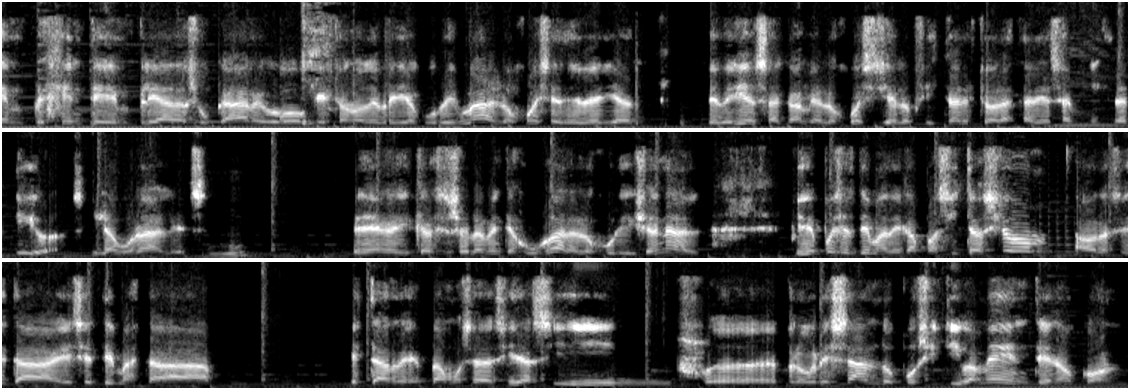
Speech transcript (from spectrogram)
em, gente empleada a su cargo que esto no debería ocurrir más los jueces deberían deberían sacarle a los jueces y a los fiscales todas las tareas administrativas y laborales que dedicarse solamente a juzgar a lo jurisdiccional. Y después el tema de capacitación, ahora se está, ese tema está, está vamos a decir así, eh, progresando positivamente, ¿no? Con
